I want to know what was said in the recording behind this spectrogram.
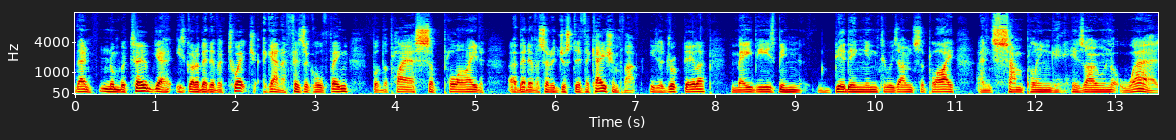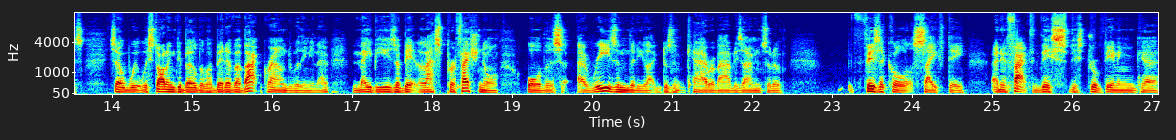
Then number two, yeah, he's got a bit of a twitch. Again, a physical thing, but the player supplied a bit of a sort of justification for that. He's a drug dealer. Maybe he's been dibbing into his own supply and sampling his own wares. So we're starting to build up a bit of a background with him. You know, maybe he's a bit less professional, or there's a reason that he like doesn't care about his own sort of physical safety. And in fact, this this drug dealing uh,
